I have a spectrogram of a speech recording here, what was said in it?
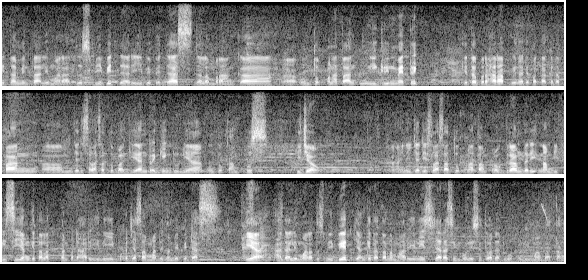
kita minta 500 bibit dari BPDAS dalam rangka uh, untuk penataan UI Green Metric Kita berharap Bina Depata ke depan uh, menjadi salah satu bagian ranking dunia untuk kampus hijau. Nah, ini jadi salah satu penataan program dari enam divisi yang kita lakukan pada hari ini bekerja sama dengan BPDAS. Iya, ada 500 bibit yang kita tanam hari ini secara simbolis itu ada 25 batang.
